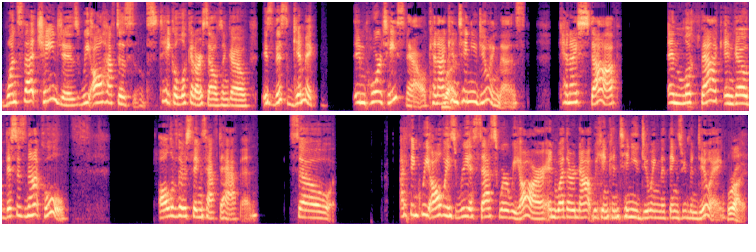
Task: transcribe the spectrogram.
once that changes we all have to s- take a look at ourselves and go is this gimmick in poor taste now can i Right. continue doing this can i stop and look back and go, this is not cool. All of those things have to happen. So I think we always reassess where we are and whether or not we can continue doing the things we've been doing. right,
